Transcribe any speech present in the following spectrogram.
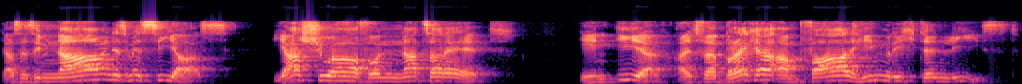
dass es im Namen des Messias Joshua von Nazareth, den ihr als Verbrecher am Pfahl hinrichten ließt,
